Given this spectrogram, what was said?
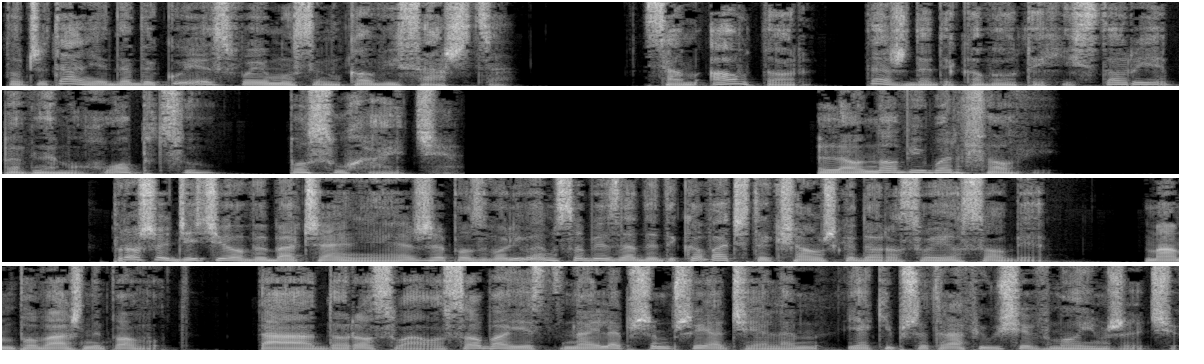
To czytanie dedykuję swojemu synkowi Saszce. Sam autor też dedykował tę historię pewnemu chłopcu. Posłuchajcie. Leonowi Werthowi Proszę dzieci o wybaczenie, że pozwoliłem sobie zadedykować tę książkę dorosłej osobie. Mam poważny powód. Ta dorosła osoba jest najlepszym przyjacielem, jaki przytrafił się w moim życiu.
